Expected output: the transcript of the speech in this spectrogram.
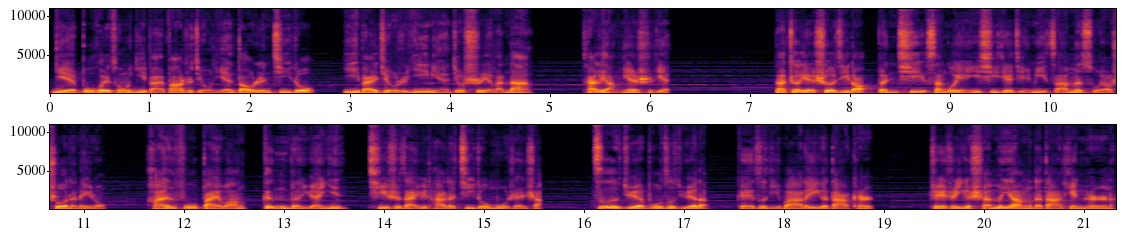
也不会从一百八十九年到任冀州，一百九十一年就事业完蛋了，才两年时间。那这也涉及到本期《三国演义》细节解密咱们所要说的内容。韩馥败亡根本原因，其实在于他的冀州牧身上，自觉不自觉的给自己挖了一个大坑。这是一个什么样的大天坑呢？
